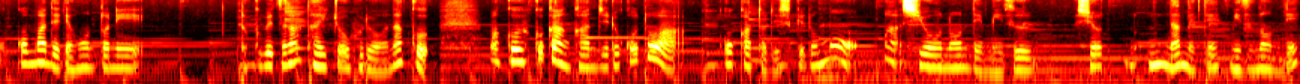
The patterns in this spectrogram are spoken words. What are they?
ここまでで本当に特別な体調不良なく、まあ、空腹感感じることは多かったですけども、まあ、塩飲んで水塩舐めて水飲んで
